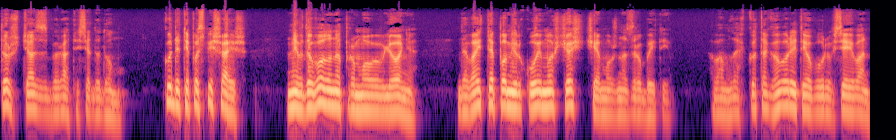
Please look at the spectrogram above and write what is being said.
тож час збиратися додому. Куди ти поспішаєш? невдоволено промовив Льоня. Давайте поміркуємо, що ще можна зробити. Вам легко так говорити, обурився Іван.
